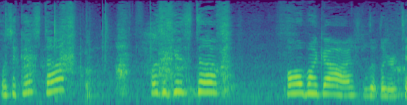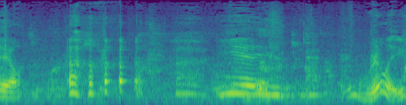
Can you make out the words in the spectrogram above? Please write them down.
Was it good stuff? Was it good stuff? Oh my gosh, look at her tail. yeah. Really?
